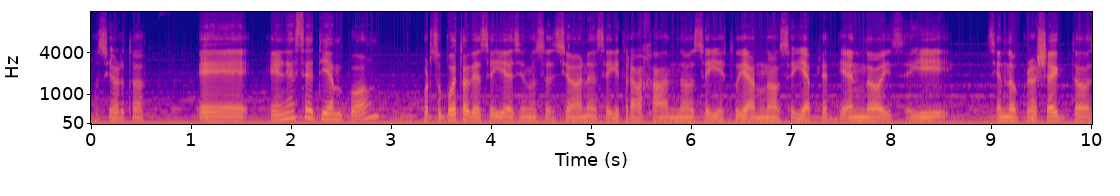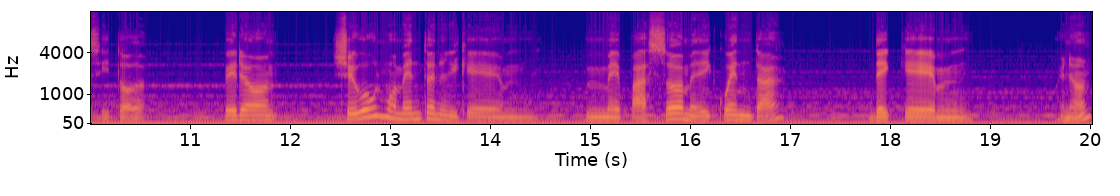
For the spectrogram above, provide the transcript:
¿no es cierto? Eh, en ese tiempo, por supuesto que seguí haciendo sesiones, seguí trabajando, seguí estudiando, seguí aprendiendo y seguí haciendo proyectos y todo. Pero llegó un momento en el que mm, me pasó, me di cuenta de que, mm, bueno,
